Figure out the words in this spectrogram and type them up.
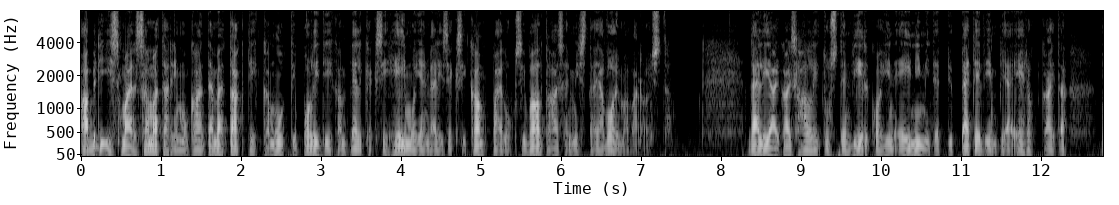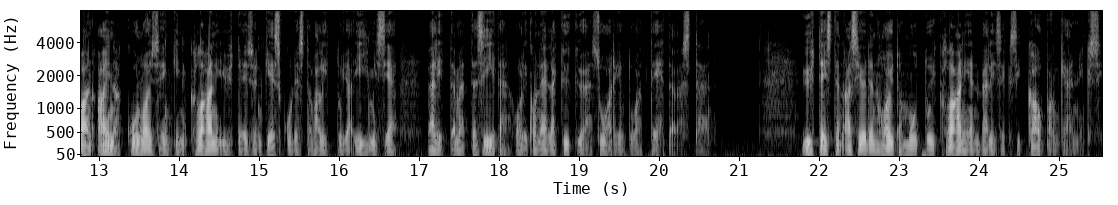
Abdi Ismail Samatarin mukaan tämä taktiikka muutti politiikan pelkäksi heimojen väliseksi kamppailuksi valta-asemista ja voimavaroista. Väliaikaishallitusten virkoihin ei nimitetty pätevimpiä ehdokkaita, vaan aina kulloisenkin klaaniyhteisön keskuudesta valittuja ihmisiä välittämättä siitä, oliko näillä kykyä suoriutua tehtävästään. Yhteisten asioiden hoito muuttui klaanien väliseksi kaupankäynniksi.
